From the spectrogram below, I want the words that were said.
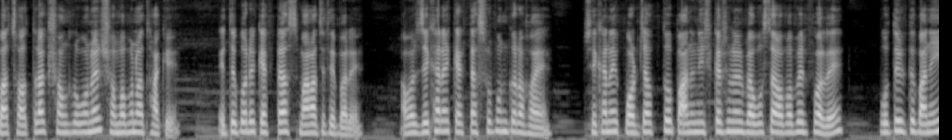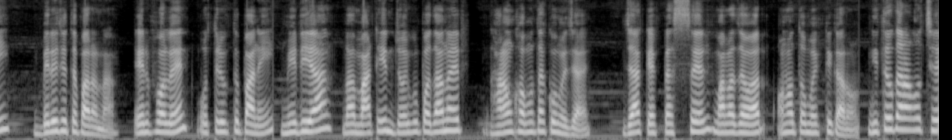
বা ছত্রাক সংক্রমণের সম্ভাবনা থাকে। এতে করে ক্যাকটাস মারা যেতে পারে। আবার যেখানে ক্যাকটাস রোপণ করা হয়, সেখানে পর্যাপ্ত পানি নিষ্কাশনের ব্যবস্থার অভাবের ফলে অতিরিক্ত পানি বেড়ে যেতে পারে না। এর ফলে অতিরিক্ত পানি মিডিয়া বা মাটির জৈব উপাদানের ধারণ ক্ষমতা কমে যায়, যা ক্যাকটাসের মারা যাওয়ার অন্যতম একটি কারণ। দ্বিতীয় কারণ হচ্ছে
